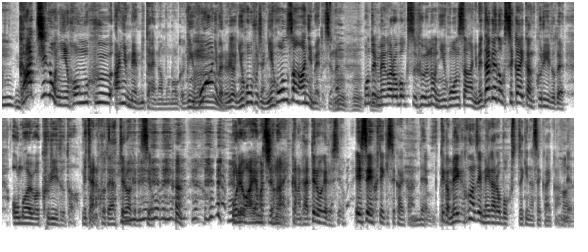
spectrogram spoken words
ガチの日本風アニメみたいなものが日本アニメの、いや日本風じゃん日本産アニメですよね、本当にメガロボックス風の日本産アニメ。だけど世界観クリードで「お前はクリードだ」みたいなことやってるわけですよ。俺は過ちじゃないかなんかやってるわけですよ。SF 的世界観で。てか完全にメガロボックス的な世界観で、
